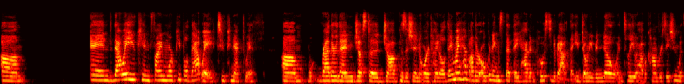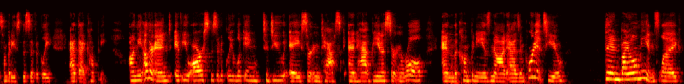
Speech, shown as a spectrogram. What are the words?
Um, and that way you can find more people that way to connect with um, rather than just a job position or title. They might have other openings that they haven't posted about that you don't even know until you have a conversation with somebody specifically at that company. On the other end, if you are specifically looking to do a certain task and have be in a certain role and the company is not as important to you, then by all means, like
